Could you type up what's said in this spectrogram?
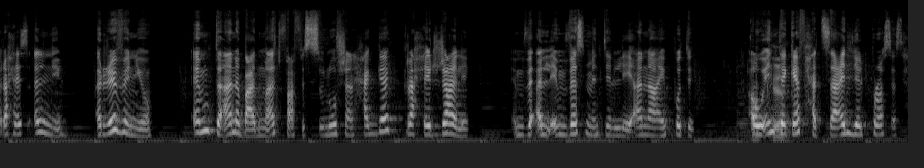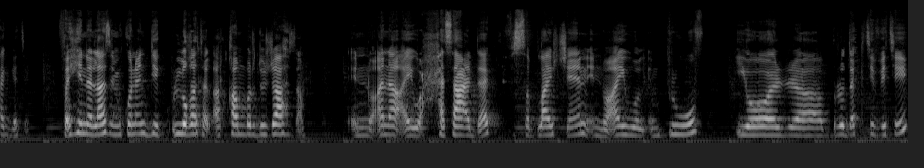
راح يسألني ال revenue إمتى أنا بعد ما أدفع في ال solution حقك راح يرجع لي؟ ال investment اللي أنا I put أو أنت كيف حتساعد لي ال process حقتي؟ فهنا لازم يكون عندي لغة الأرقام برضو جاهزة. إنه أنا أيوه حساعدك في ال supply chain إنه I will improve your productivity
